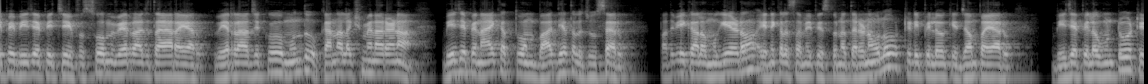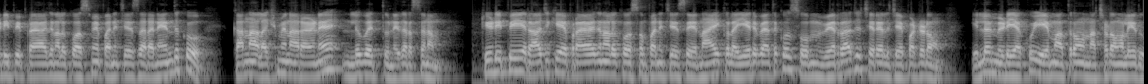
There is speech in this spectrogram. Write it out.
AP BJP chief Somu Veerraju తయారయ్యారు. వీర్రాజుకు ముందు కన్న లక్ష్మీనారాయణ బీజేపీ నాయకత్వం బాధ్యతలు చూశారు. పదవీకాలం ముగియడం ఎన్నికలు సమీపిస్తున్న తరుణంలో టీడీపీలోకి జంప్ అయ్యారు. బీజేపీలో ఉంటూ టీడీపీ ప్రయోజనాల కోసమే పనిచేశారనేందుకు కన్నా లక్ష్మీనారాయణే నిలువెత్తు నిదర్శనం. టీడీపీ రాజకీయ ప్రయోజనాల కోసం పనిచేసే నాయకుల ఏరివేతకు సోము వీర్రాజు చర్యలు చేపట్టడం. ఇల్లు మీడియాకు ఏమాత్రం నచ్చడం లేదు.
